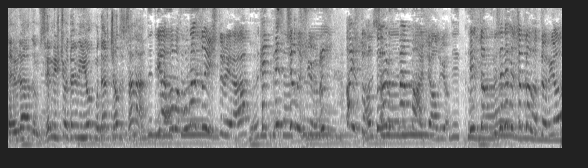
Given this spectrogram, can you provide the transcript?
Evladım senin hiç ödevin yok mu? Ders çalışsana. Ya baba bu nasıl iştir ya? Hep biz çalışıyoruz. Ay sonunda öğretmen maaşı alıyor. İnsan bize de bir sakal atar ya.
